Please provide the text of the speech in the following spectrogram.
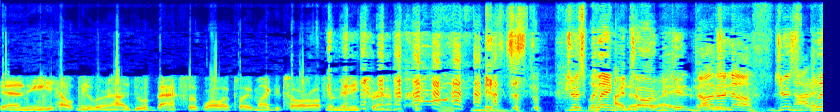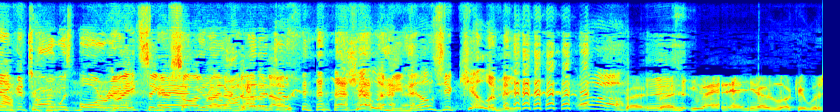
and he helped me learn how to do a backflip while I played my guitar off a mini tramp. it's just Just playing I know, guitar, right? became- not I mean- enough. Just Not playing enough. guitar was boring. Great singer And, you know, songwriter, not enough. do- killing me, Nils. You're killing me. Oh. but, but you know, and, and you know, look, it was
